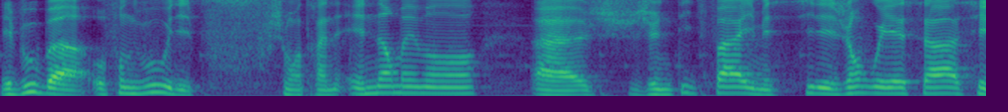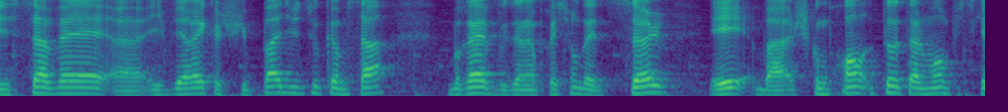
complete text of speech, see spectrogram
Et vous, bah, au fond de vous, vous dites « je m'entraîne énormément, euh, j'ai une petite faille, mais si les gens voyaient ça, s'ils savaient, euh, ils verraient que je suis pas du tout comme ça. Bref, vous avez l'impression d'être seul et bah, je comprends totalement puisque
